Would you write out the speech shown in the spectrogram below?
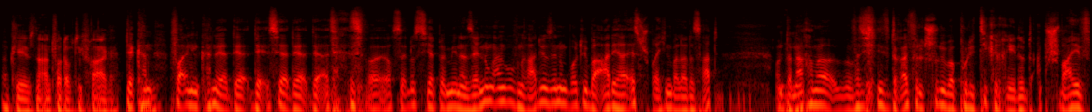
okay, das ist eine Antwort auf die Frage. Der kann, mhm. vor allen Dingen kann der, der, der ist ja, der, der, das war auch sehr lustig, hat bei mir in einer Sendung angerufen, Radiosendung, wollte über ADHS sprechen, weil er das hat. Und danach haben wir, was ich nicht, dreiviertel Stunde über Politik geredet, Abschweif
